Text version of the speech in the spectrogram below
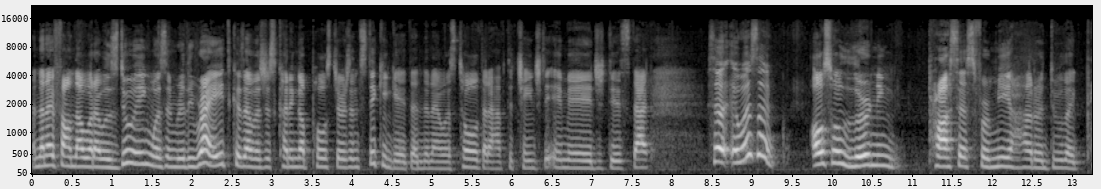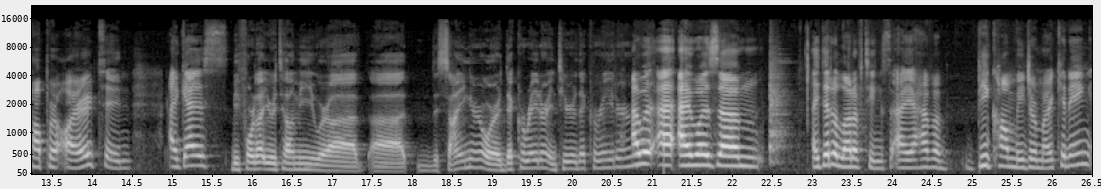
And then I found out what I was doing wasn't really right because I was just cutting up posters and sticking it. And then I was told that I have to change the image, this, that. So it was a also learning process for me how to do like proper art. And I guess Before that, you were telling me you were a, a designer or a decorator, interior decorator. I was, I, I was, um, I did a lot of things. I have a BCom major marketing.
